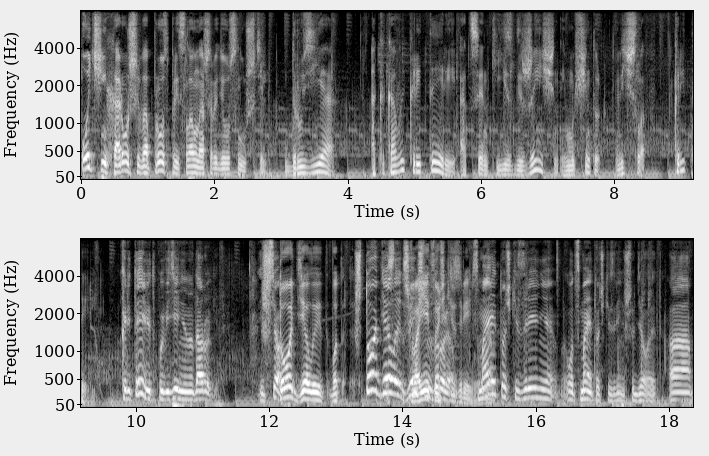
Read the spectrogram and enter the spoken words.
Очень хороший вопрос прислал наш радиослушатель. Друзья, а каковы критерии оценки езды женщин и мужчин? тоже? Вячеслав, критерии. Критерий это поведение на дороге. И. Что делает... Вот, Что делает С женщина твоей за точки рулем? зрения, С моей да. точки зрения, вот с моей точки зрения, что делает? А,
